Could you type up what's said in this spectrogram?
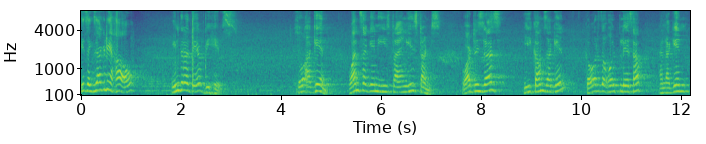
it's exactly how indradev behaves so again once again he is trying his stunts what he does he comes again covers the whole place up and again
